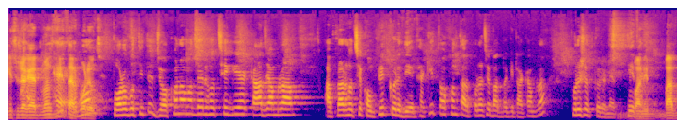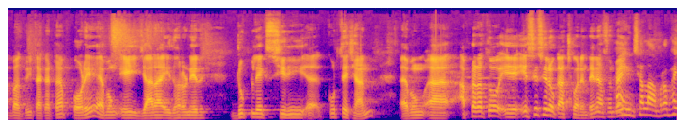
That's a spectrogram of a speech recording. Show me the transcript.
কিছু টাকা অ্যাডভান্স দিয়ে হ্যাঁ, তারপরে পরবর্তীতে যখন আমাদের হচ্ছে গিয়ে কাজ আমরা আপনার হচ্ছে কমপ্লিট করে দিয়ে থাকি তখন তারপরে হচ্ছে বাদ বাকি টাকা আমরা পরিশোধ করে নিয়ে মানে। বাদ বাকি টাকাটা পরে এবং এই যারা এই ধরনের ডুপ্লেক্স সিঁড়ি করতে চান এবং আপনারা তো এসএস এরও কাজ করেন তাই না হাসান ভাই? হ্যাঁ ইনশাল্লাহ আমরা ভাই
